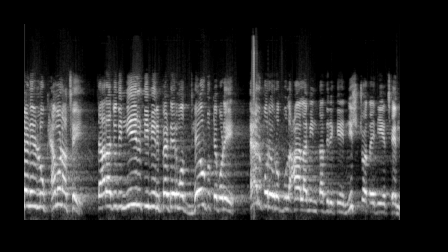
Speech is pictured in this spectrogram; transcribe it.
শ্রেণির লোক এমন আছে, তারা যদি নীল তিমির পেটের মধ্যেও ঢুকে পড়ে, এরপরেও রব্বুল আলামিন তাদেরকে নিশ্চয়তা দিয়েছেন।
